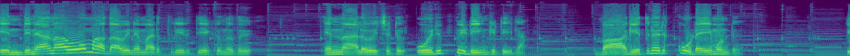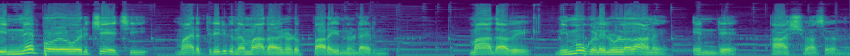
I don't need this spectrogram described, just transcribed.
എന്തിനാണാവോ മാതാവിനെ മരത്തിലിരുത്തിയേക്കുന്നത്? എന്നാലോചിച്ചിട്ട് ഒരു പിടിയും കിട്ടിയില്ല. ഭാഗ്യത്തിനൊരു കുടയുമുണ്ട്. പിന്നെ എപ്പോഴോ ഒരു ചേച്ചി മരത്തിലിരിക്കുന്ന മാതാവിനോട് പറയുന്നുണ്ടായിരുന്നു. മാതാവേ നീ മുകളിലുള്ളതാണ് എന്റെ ആശ്വാസമെന്ന്.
